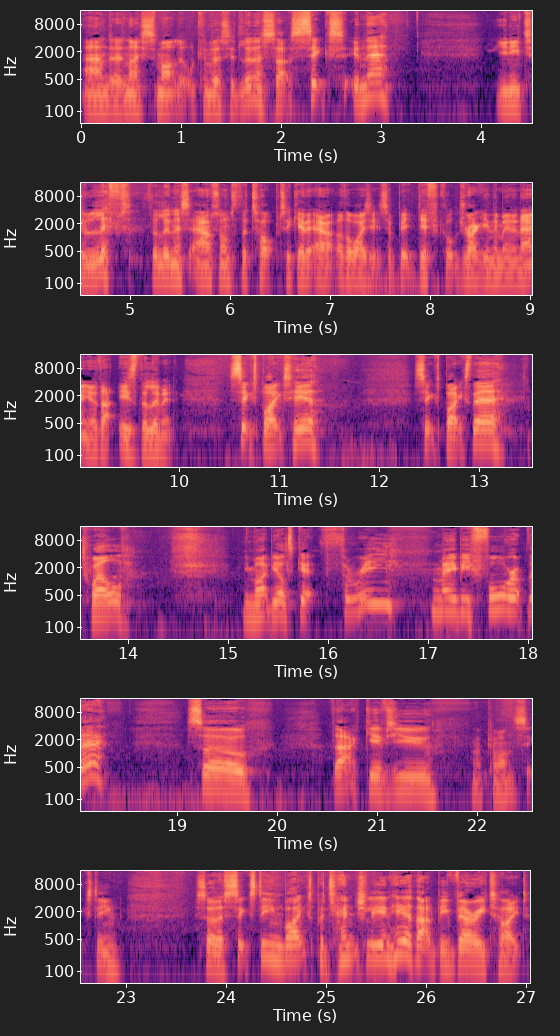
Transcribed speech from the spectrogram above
and a nice smart little converted Linus. So that's six in there. You need to lift the Linus out onto the top to get it out, otherwise it's a bit difficult dragging them in and out. You know, that is the limit. Six bikes here, six bikes there, 12. You might be able to get three, maybe four up there. So that gives you, oh, come on, 16. So there's 16 bikes potentially in here. That would be very tight.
